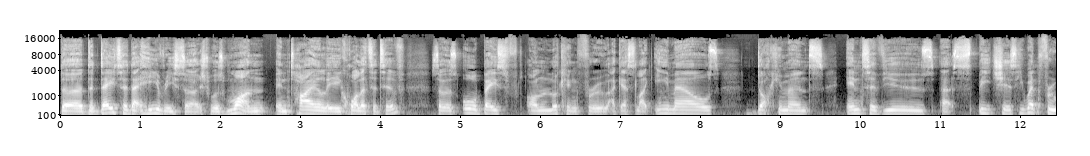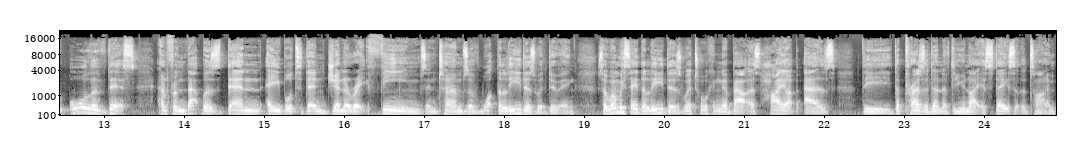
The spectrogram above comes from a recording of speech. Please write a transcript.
The the data that he researched was one entirely qualitative, so it was all based on looking through, I guess, like emails, documents, interviews, uh, speeches. He went through all of this, and from that was then able to then generate themes in terms of what the leaders were doing. So when we say the leaders, we're talking about as high up as the the president of the United States at the time,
